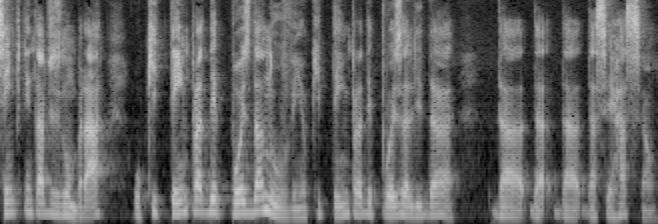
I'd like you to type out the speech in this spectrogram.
sempre tentar vislumbrar o que tem para depois da nuvem, o que tem para depois ali da, da, da, da, da serração.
